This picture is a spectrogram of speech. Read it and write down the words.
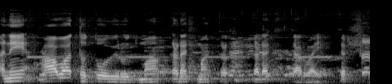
અને આવા તત્વો વિરુદ્ધમાં કડકમાં કડક કાર્યવાહી કરશે.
